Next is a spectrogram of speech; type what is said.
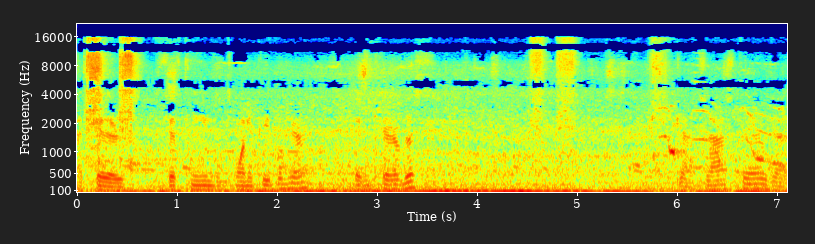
I'd say there's 15 to 20 people here taking care of this. We got Josh there, we got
